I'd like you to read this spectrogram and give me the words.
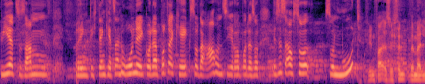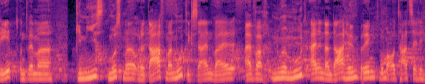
Bier zusammen bringt. Ich denke jetzt an Honig oder Butterkeks oder Ahornsirup oder so. Ist es auch so, so ein Mut? Auf jeden Fall. Also ich finde, wenn man lebt und wenn man genießt, muss man oder darf man mutig sein, weil einfach nur Mut einen dann dahin bringt, wo man auch tatsächlich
